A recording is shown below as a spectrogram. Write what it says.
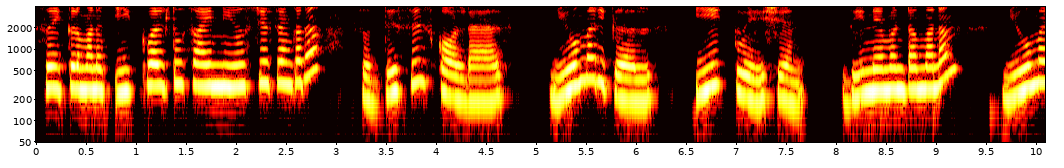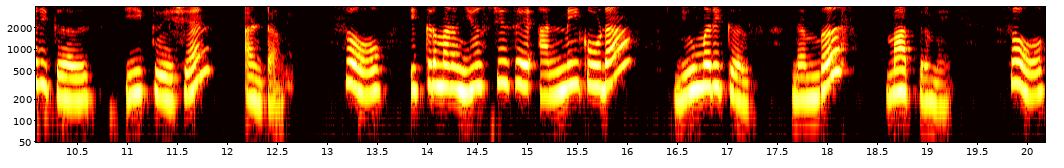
So ఇక్కడ మనం ఈక్వల్ టు సైన్ యూస్ చేసాం కదా? So this is called as numerical equation. దీన్ని ఏమంటాం మనం? న్యూమరికల్ ఈక్వేషన్ అంటాం. సో ఇక్కడ మనం యూస్ చేసే అన్నీ కూడా న్యూమరికల్స్ నెంబర్స్ మాత్రమే. సో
